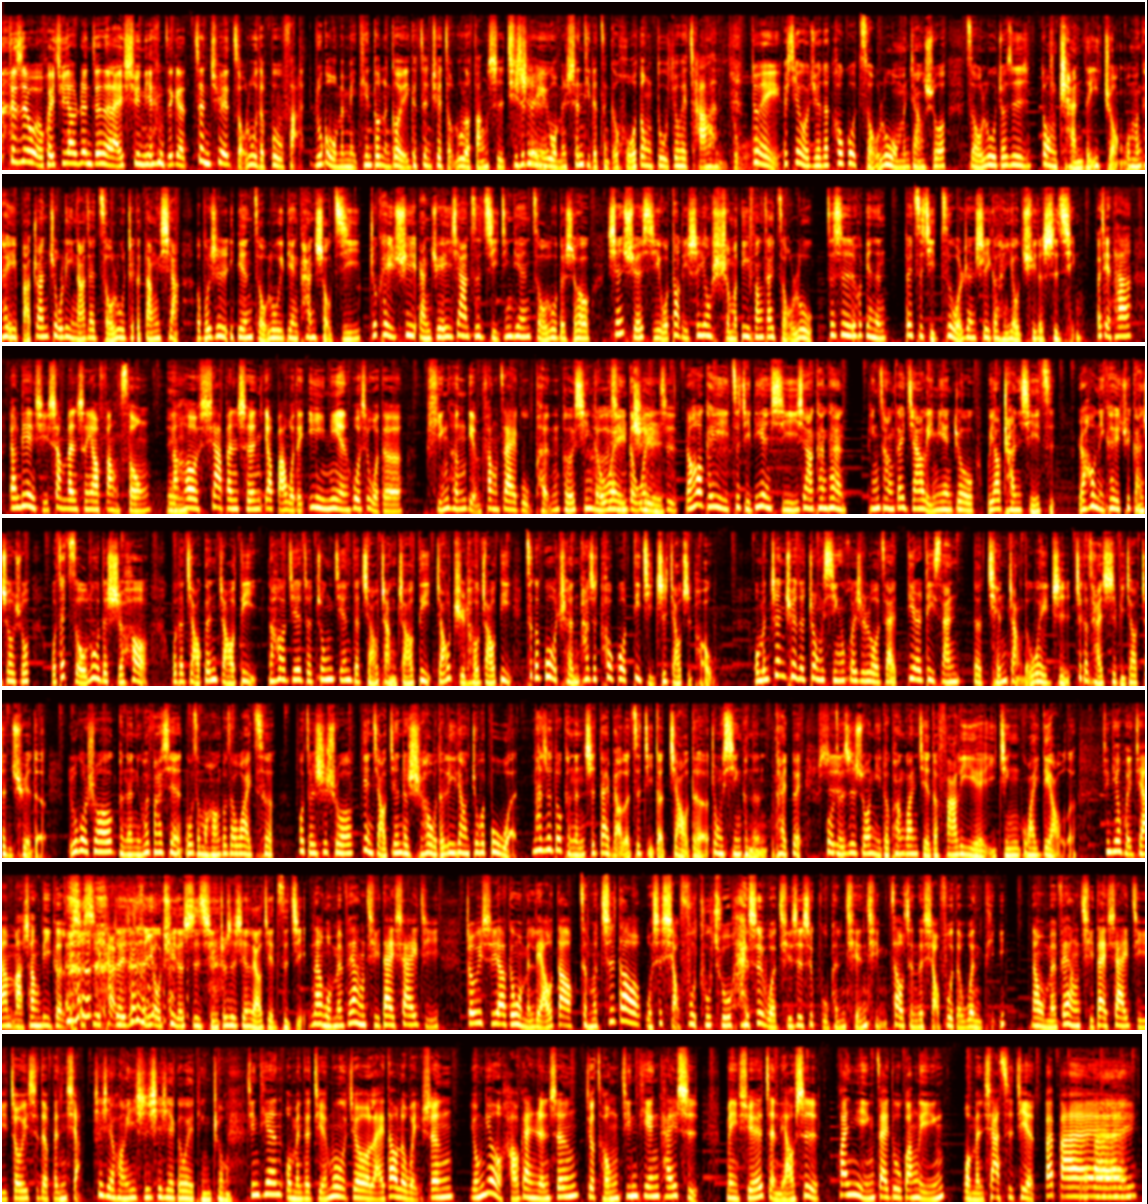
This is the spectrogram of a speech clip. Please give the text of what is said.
就是我回去要认真的来训练这个正确走路的步伐。如果我们每天都能够有一个正确走路的方式，其实对于我们身体的整个活动度就会差很多。对，而且我觉得透过走路，我们讲说走路就是动禅的一种，我们可以把专注力拿在走路这个当下，而不是一边走路一边看手机，就可以去感觉一下自己今天走路的时候，先学习我到底是用什么地方在走路。这是会变成对自己自我认识一个很有趣的事情，而且他要练习上半身要放松，然后下半身要把我的意念或是我的平衡点放在骨盆核心的位置，然后可以自己练习一下，看看平常在家里面就不要穿鞋子，然后你可以去感受说我在走路的时候，我的脚跟着地，然后接着中间的脚掌着地，脚趾头着地，这个过程它是透过第几只脚趾头。我们正确的重心会是落在第二、第三的前掌的位置，这个才是比较正确的。如果说可能你会发现我怎么好像都在外侧，或者是说垫脚尖的时候我的力量就会不稳，那这都可能是代表了自己的脚的重心可能不太对，或者是说你的髋关节的发力也已经歪掉了。今天回家马上立刻来试试看，对，这是很有趣的事情，就是先了解自己。那我们非常期待下一集。周医师要跟我们聊到怎么知道我是小腹突出，还是我其实是骨盆前倾造成的小腹的问题？那我们非常期待下一集周医师的分享。谢谢黄医师，谢谢各位听众。今天我们的节目就来到了尾声，拥有好感人生就从今天开始。美学诊疗室欢迎再度光临，我们下次见，拜拜。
